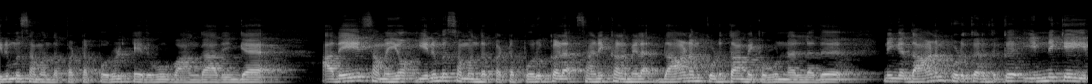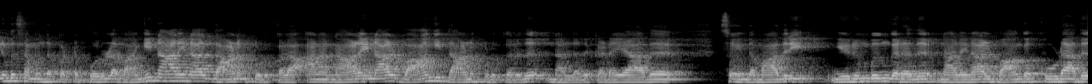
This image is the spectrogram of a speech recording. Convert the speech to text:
இரும்பு சம்மந்தப்பட்ட பொருள் எதுவும் வாங்காதீங்க. அதே சமயம் இரும்பு சம்மந்தப்பட்ட பொருட்களை சனிக்கிழமையில் தானம் கொடுத்தா மிகவும் நல்லது. நீங்கள் தானம் கொடுக்கறதுக்கு இன்றைக்கே இரும்பு சம்மந்தப்பட்ட பொருளை வாங்கி நாளை நாள் தானம் கொடுக்கலாம். ஆனால் நாளை நாள் வாங்கி தானம் கொடுக்கறது நல்லது கிடையாது. ஸோ இந்த மாதிரி இரும்புங்கிறது நாளை நாள் வாங்கக்கூடாது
